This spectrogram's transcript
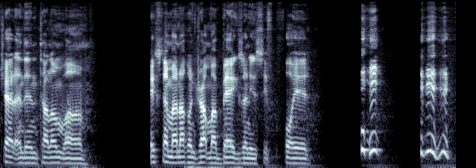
chat and then tell him um, next time I'm not gonna drop my bags on his forehead.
